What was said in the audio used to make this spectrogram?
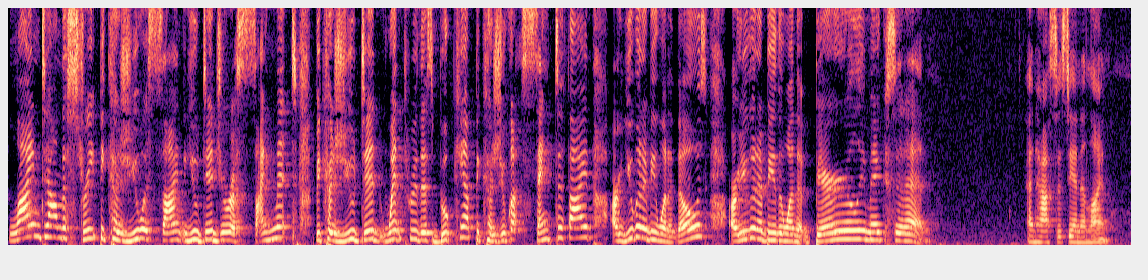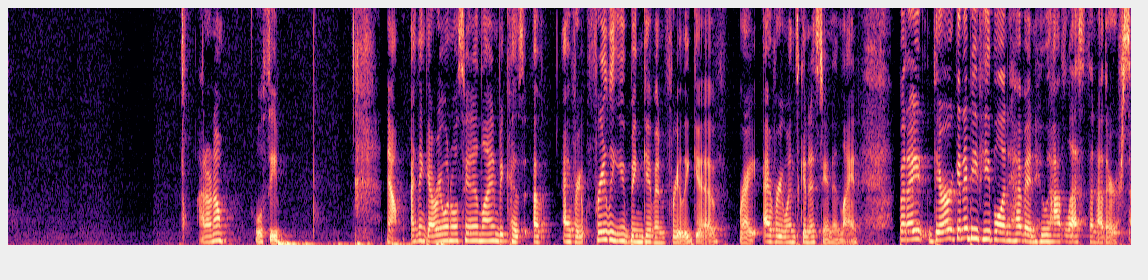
lined down the street because you assigned, you did your assignment, because you did went through this boot camp, because you got sanctified? Are you going to be one of those? Are you going to be the one that barely makes it in and has to stand in line? I don't know. We'll see. Now, I think everyone will stand in line because of every freely you've been given, freely give, right? Everyone's going to stand in line. But I there are going to be people in heaven who have less than others.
